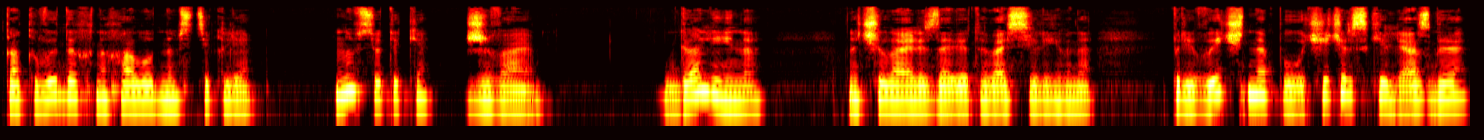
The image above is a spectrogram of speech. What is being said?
как выдох на холодном стекле, но все-таки живая. «Галина», — начала Елизавета Васильевна, — привычно, поучительски лязгая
